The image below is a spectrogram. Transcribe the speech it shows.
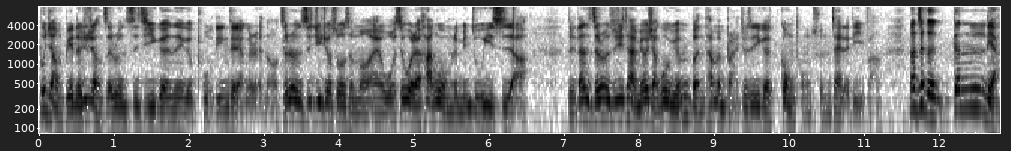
不讲别的，就讲泽伦斯基跟那个普丁这两个人哦。泽伦斯基就说什么，哎，我是为了捍卫我们的民族意识啊，对。但是泽伦斯基他也没有想过，原本他们本来就是一个共同存在的地方。那这个跟两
